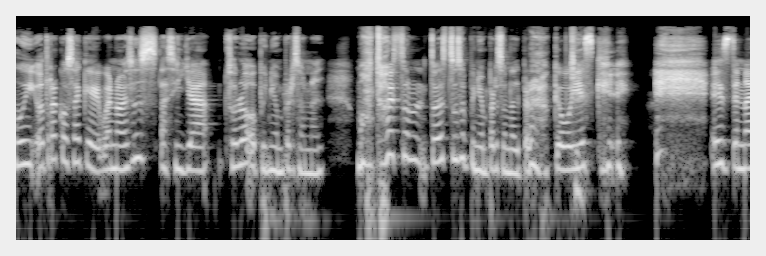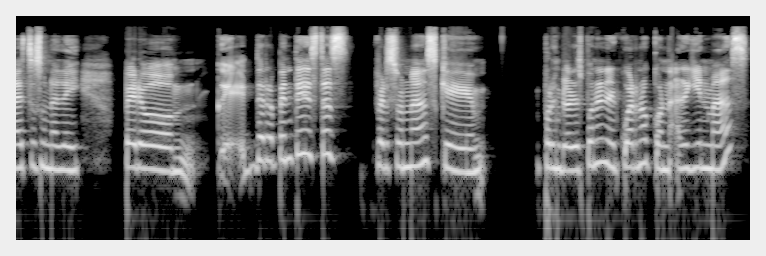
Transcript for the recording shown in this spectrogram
Uy, otra cosa que, bueno, eso es así ya, solo opinión personal. Bueno, todo esto, todo esto es opinión personal, pero lo que voy Sí. es que, este, nada, esto es una ley. Pero que de repente estas personas que, por ejemplo, les ponen el cuerno con alguien más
